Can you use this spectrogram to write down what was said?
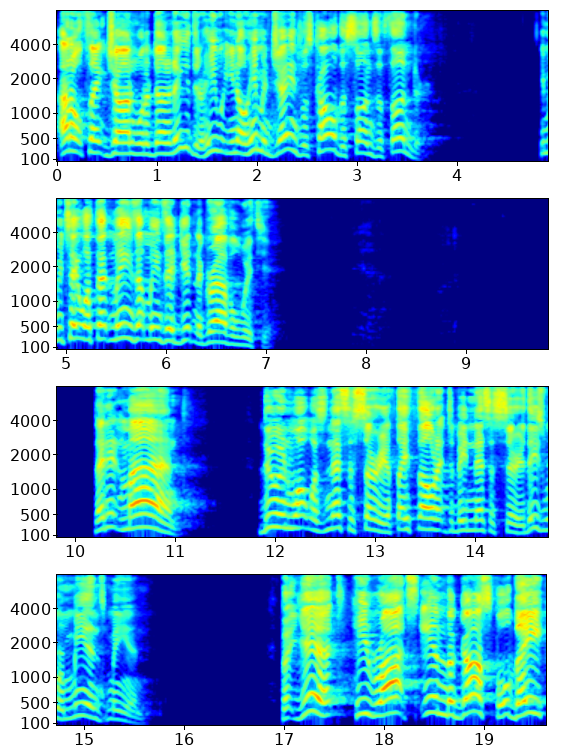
I don't think John would have done it either. He, you know, him and James was called the sons of thunder. Let me tell you what that means. That means they'd get in the gravel with you. They didn't mind doing what was necessary if they thought it to be necessary. These were men's men. But yet, he writes in the gospel, they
